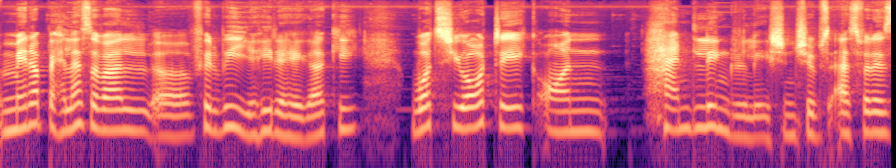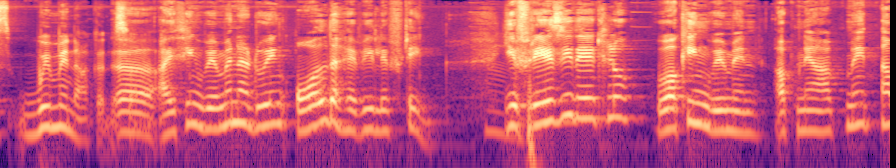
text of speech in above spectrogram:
मेरा पहला सवाल uh, फिर भी यही रहेगा कि what's your take on handling relationships as far as women are concerned? Uh, I think women are doing all the heavy lifting. ये फ्रेज ही देख लो वर्किंग वीमेन अपने आप में इतना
